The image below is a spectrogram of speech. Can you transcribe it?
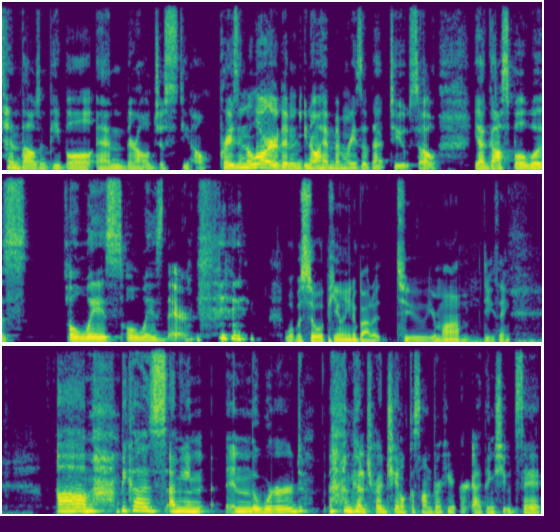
10,000 people and they're all just, you know, praising the Lord. And, you know, I have memories of that too. So, yeah, gospel was always, always there. What was so appealing about it to your mom, do you think? Um, because I mean, in the word, I'm gonna try to channel Cassandra here. I think she would say,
